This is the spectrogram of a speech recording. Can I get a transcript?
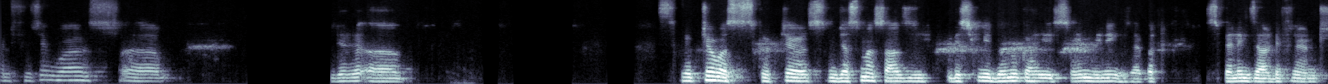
confusing was uh, there uh, scripture was scriptures jasma sazi basically दोनों का ही same meaning है but spellings are different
